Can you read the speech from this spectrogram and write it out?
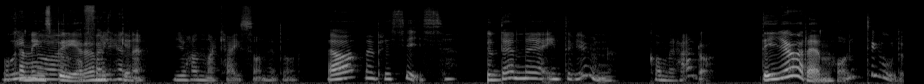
Och kan in inspirera och följ mycket. henne. Johanna Kajson heter hon. ja, men precis. Den eh, intervjun kommer här då. Det gör den. Håll till godo.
